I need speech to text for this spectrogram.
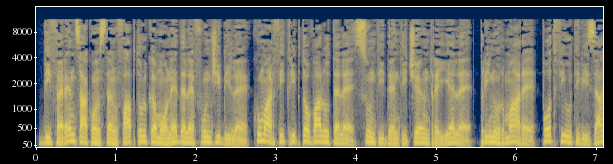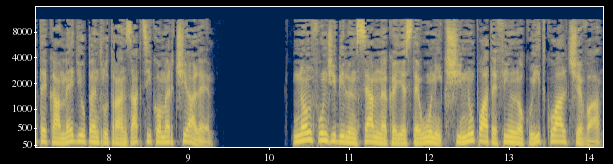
Diferența constă în faptul că monedele fungibile, cum ar fi criptovalutele, sunt identice între ele, prin urmare, pot fi utilizate ca mediu pentru tranzacții comerciale. Non-fungibil înseamnă că este unic și nu poate fi înlocuit cu altceva.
